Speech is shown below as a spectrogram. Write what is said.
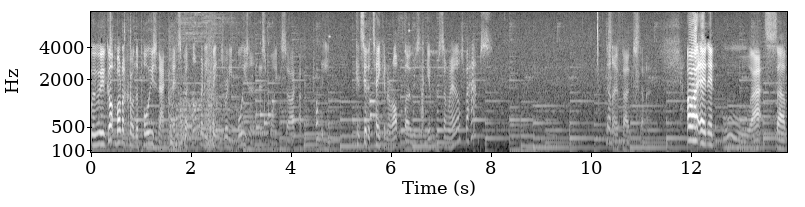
We, we've got Monica on the poison amulets, but not many things really poison at this point, so I, I could probably consider taking her off those and giving them to someone else, perhaps. Don't know, folks. Don't know. All right, and then ooh, that's um.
